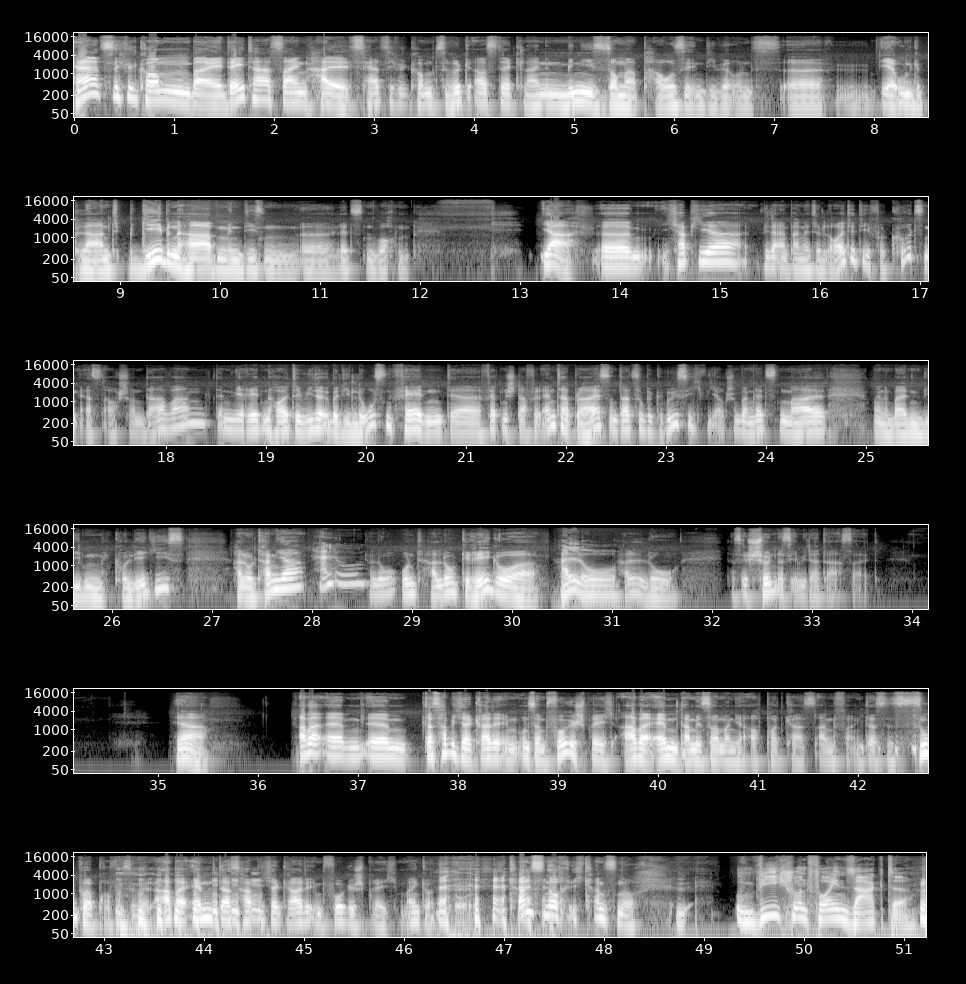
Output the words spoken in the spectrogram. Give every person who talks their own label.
Speaker 1: Herzlich willkommen bei Data Sein Hals. Herzlich willkommen zurück aus der kleinen Mini-Sommerpause, in die wir uns äh, eher ungeplant begeben haben in diesen äh, letzten Wochen. Ja, äh, ich habe hier wieder ein paar nette Leute, die vor kurzem erst auch schon da waren, denn wir reden heute wieder über die losen Fäden der vierten Staffel Enterprise und dazu begrüße ich, wie auch schon beim letzten Mal, meine beiden lieben Kollegis. Hallo Tanja.
Speaker 2: Hallo.
Speaker 1: Hallo und hallo Gregor.
Speaker 3: Hallo.
Speaker 1: Hallo. Das ist schön, dass ihr wieder da seid. Ja. Aber ähm, ähm, das habe ich ja gerade in unserem Vorgespräch. Aber M, damit soll man ja auch Podcasts anfangen. Das ist super professionell. Aber M, das habe ich ja gerade im Vorgespräch. Mein Gott, äh, ich kann es noch, ich kann es noch.
Speaker 3: Und wie ich schon vorhin sagte.
Speaker 1: Für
